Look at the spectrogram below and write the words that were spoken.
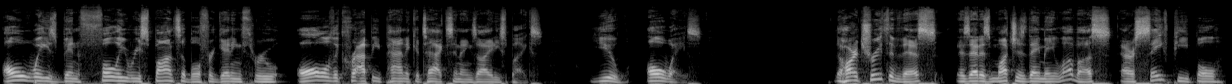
always been fully responsible for getting through all the crappy panic attacks and anxiety spikes. You always. The hard truth of this is that as much as they may love us, our safe people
